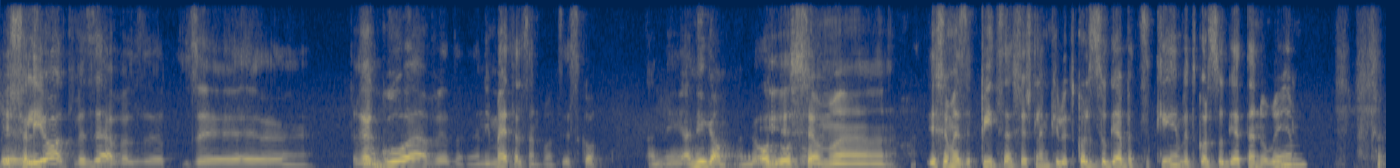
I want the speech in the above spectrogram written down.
יש עליות וזה, אבל זה רגוע, ואני מת על סן פרנסיסקו. אני, אני גם, אני מאוד מאוד... יש שם, יש שם איזה פיצה שיש להם כאילו את כל סוגי הבצקים ואת כל סוגי התנורים.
